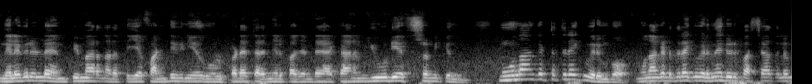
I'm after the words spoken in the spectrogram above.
നിലവിലുള്ള എം പിമാർ നടത്തിയ ഫണ്ട് വിനിയോഗം ഉൾപ്പെടെ തെരഞ്ഞെടുപ്പ് അജണ്ടയാക്കാനും യു ഡി എഫ് ശ്രമിക്കുന്നു. മൂന്നാം ഘട്ടത്തിലേക്ക് വരുമ്പോൾ മൂന്നാം ഘട്ടത്തിലേക്ക് വരുന്നതിന്റെ ഒരു പശ്ചാത്തലം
